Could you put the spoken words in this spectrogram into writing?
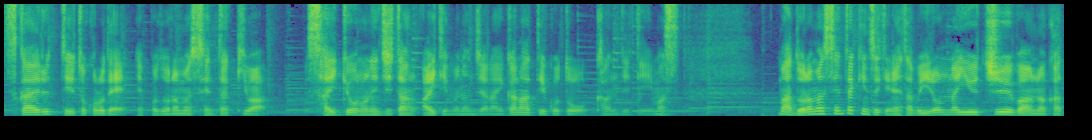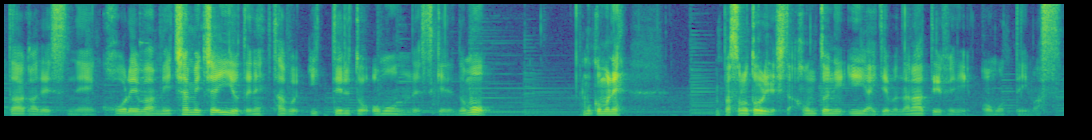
使えるっていうところで、やっぱドラム洗濯機は最強のね、時短アイテムなんじゃないかなっていうことを感じています。まあドラマ洗濯機についてね、多分いろんな YouTuber の方がですね、これはめちゃめちゃいいよってね、多分言ってると思うんですけれども、僕もね、やっぱその通りでした。本当にいいアイテムだなっていうふうに思っています。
